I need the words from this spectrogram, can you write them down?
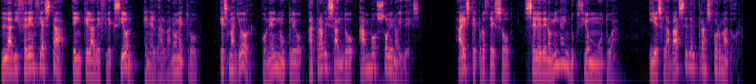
La diferencia está en que la deflexión en el galvanómetro es mayor con el núcleo atravesando ambos solenoides. A este proceso se le denomina inducción mutua y es la base del transformador.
